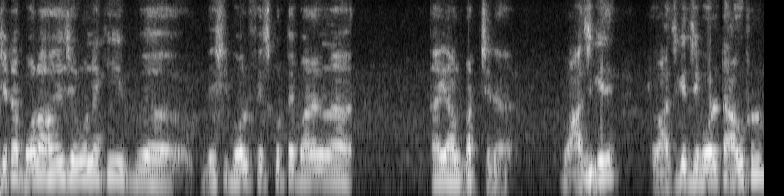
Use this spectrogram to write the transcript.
যেটা বলা হয় যে ও নাকি বেশি বল ফেস করতে পারে না তাই আন পাচ্ছে না। আজকে আজকে যে বলটা আউট হলো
